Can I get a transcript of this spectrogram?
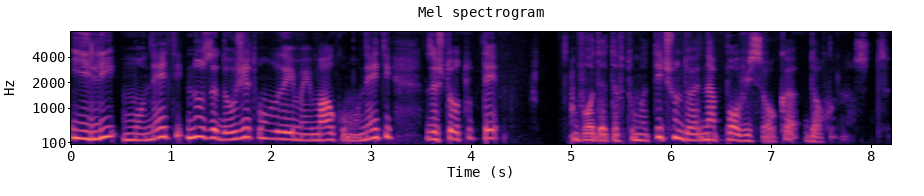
или монети, но задължително да има и малко монети, защото те водят автоматично до една по-висока доходност.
